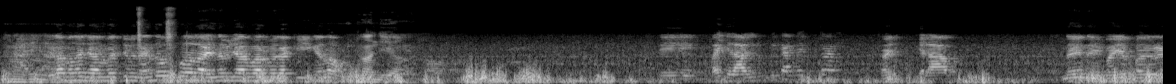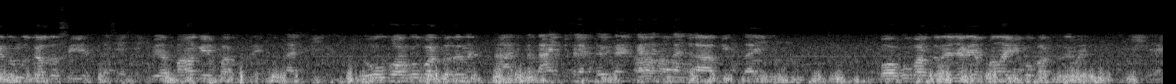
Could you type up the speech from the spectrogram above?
ਜਿਹੜਾ ਬੰਦਾ ਜਾਨਵਰ ਚ ਰਹਿੰਦਾ ਉਹਨੂੰ ਪਤਾ ਲੱਗ ਜਾਂਦਾ ਵੀ ਜਾਨਵਰ ਮੇਰਾ ਕੀ ਕਹਿੰਦਾ ਹੁਣ। ਹਾਂਜੀ ਹਾਂ। ਤੇ ਭਾਈ ਜਲਾਬ ਵੀ ਕਰਦੇ ਨਹੀਂ ਨਹੀਂ ਬਾਈ ਆਪਾਂ ਜਿਹੜੇ ਤੁਹਾਨੂੰ ਗੱਲ ਦੱਸੀ ਹੈ ਅੱਛਾ ਅੱਛਾ ਵੀ ਆਪਾਂ ਆਹ ਗੇਮ ਵਰਤਦੇ ਹਾਂ। ਅੱਛਾ ਠੀਕ ਹੈ। ਲੋਕ ਬਾਗੋ ਵਰਤਦੇ ਨੇ। ਹਾਂ ਜੀ ਹੈ ਪਿਛਲੇ ਮਹੀਨੇ ਵੀ ਹਾਂ, ਹਾਂ। ਕੁੱਤਾ ਜਲਾਬ ਵੀ ਹੁੰਦਾ ਜੀ ਬਾਗੋ ਵਰਤਦੇ ਨੇ ਜਿਹੜੀ ਆਪਾਂ ਦਾ ਈਕੋ ਵਰਤਦੇ ਠੀਕ ਹੈ।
